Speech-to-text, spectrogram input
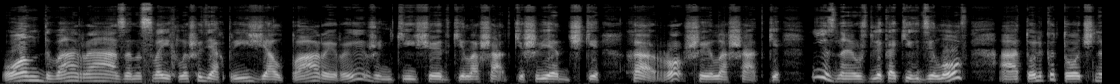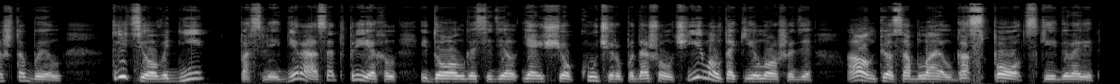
он два раза на своих лошадях приезжал парой рыженькие еще такие лошадки, шведочки, хорошие лошадки. Не знаю уж для каких делов, а только точно что был. Третьего дни Последний раз от приехал и долго сидел. Я еще к кучеру подошел, чьи мол такие лошади, а он пес облаял, господский, говорит.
